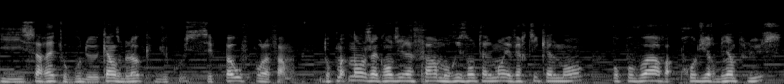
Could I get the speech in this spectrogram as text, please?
Il s'arrête au bout de 15 blocs, du coup, c'est pas ouf pour la farm. Donc maintenant, j'agrandis la farm horizontalement et verticalement pour pouvoir produire bien plus.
